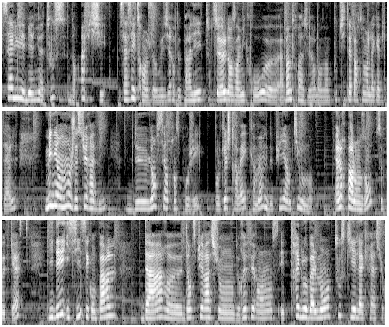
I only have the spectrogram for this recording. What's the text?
Salut et bienvenue à tous dans Afficher. C'est assez étrange, je dois vous dire, de parler toute seule dans un micro euh, à 23h dans un tout petit appartement de la capitale. Mais néanmoins, je suis ravie de lancer enfin ce projet pour lequel je travaille quand même depuis un petit moment. Alors parlons-en ce podcast. L'idée ici, c'est qu'on parle d'art, euh, d'inspiration, de référence et très globalement tout ce qui est de la création.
